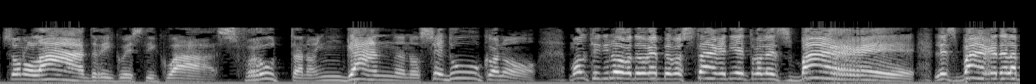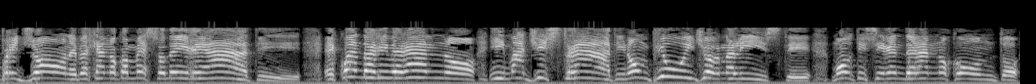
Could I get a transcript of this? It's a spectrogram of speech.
sono ladri questi qua, sfruttano, ingannano, seducono. Molti di loro dovrebbero stare dietro le sbarre, le sbarre della prigione perché hanno commesso dei reati e quando arriveranno i magistrati, non più i giornalisti. Molti si renderanno conto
